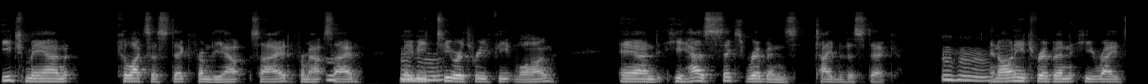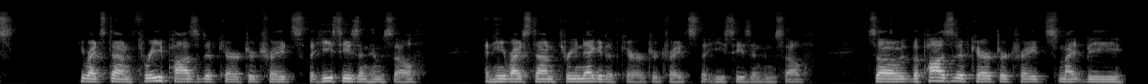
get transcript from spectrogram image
each man collects a stick from the outside, from outside, mm-hmm. maybe two or three feet long, and he has six ribbons tied to the stick. Mm-hmm. And on each ribbon, he writes he writes down three positive character traits that he sees in himself, and he writes down three negative character traits that he sees in himself. So the positive character traits might be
